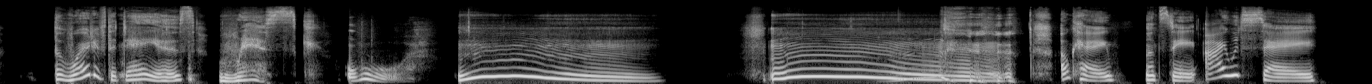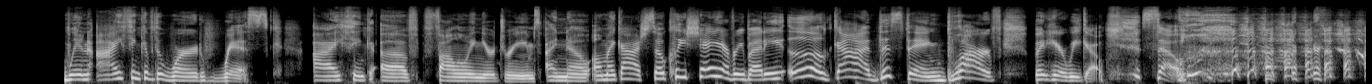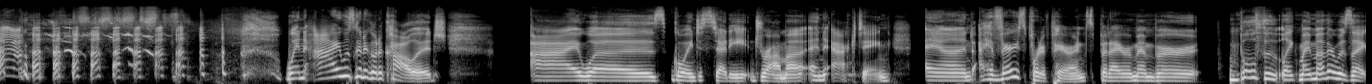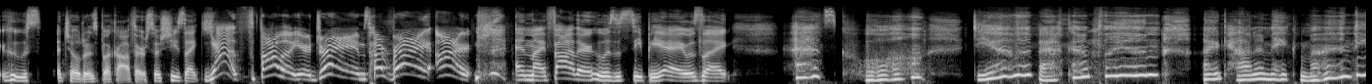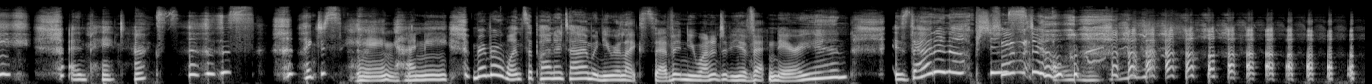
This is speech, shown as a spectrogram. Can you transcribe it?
The word of the day is risk. Ooh. Mmm. Mmm. okay, let's see. I would say when I think of the word risk, I think of following your dreams. I know, oh my gosh, so cliche, everybody. Oh God, this thing, blarf. But here we go. So, when I was going to go to college, I was going to study drama and acting. And I have very supportive parents, but I remember both of, like my mother was like who's a children's book author. So she's like yes follow your dreams. Hooray art. And my father who was a cpa was like that's cool. Do you have a backup plan? Like how to make money and pay taxes? Like just hang honey. Remember once upon a time when you were like seven you wanted to be a veterinarian? Is that an option still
